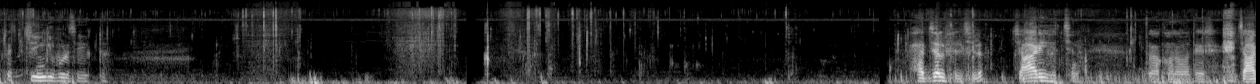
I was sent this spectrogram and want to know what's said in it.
একটা চিংড়ি পড়েছে একটা। হাত জাল ফেলছিল, চারই হচ্ছে না। তো এখন আমাদের চার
